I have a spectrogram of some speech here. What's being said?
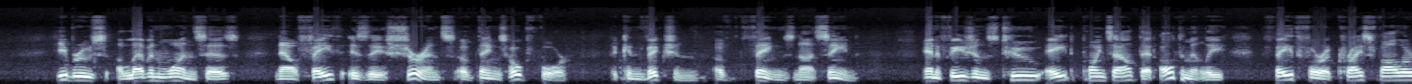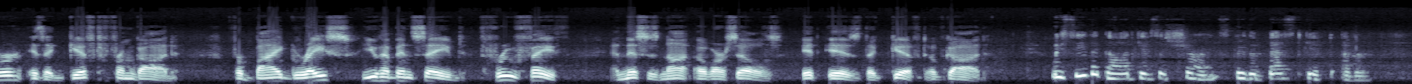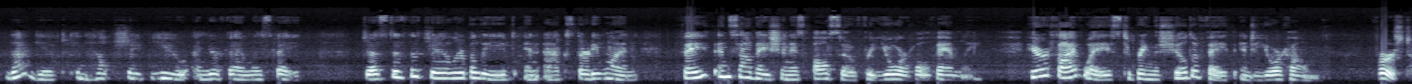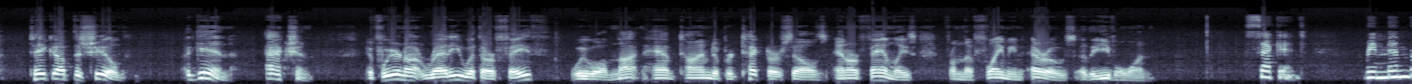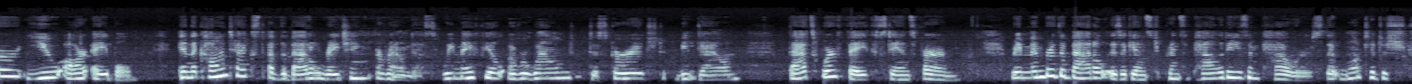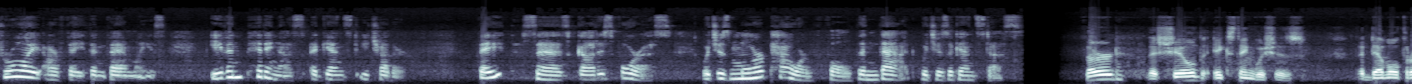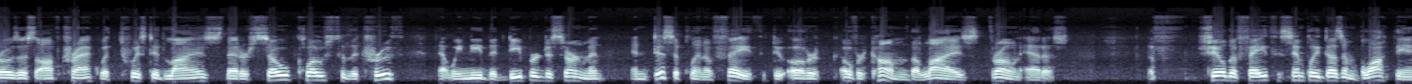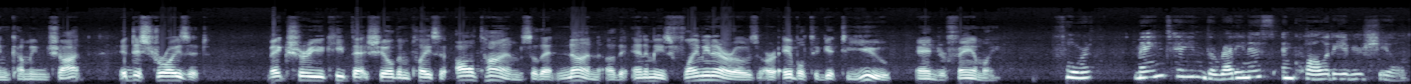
Hebrews 11:1 says, "Now faith is the assurance of things hoped for, the conviction of things not seen." And Ephesians 2:8 points out that ultimately faith for a Christ follower is a gift from God. For by grace you have been saved through faith, and this is not of ourselves, it is the gift of God. We see that God gives assurance through the best gift ever. That gift can help shape you and your family's faith. Just as the jailer believed in Acts 31, faith and salvation is also for your whole family. Here are five ways to bring the shield of faith into your home. First, take up the shield. Again, action. If we are not ready with our faith, we will not have time to protect ourselves and our families from the flaming arrows of the evil one. Second, remember you are able. In the context of the battle raging around us, we may feel overwhelmed, discouraged, beat down. That's where faith stands firm. Remember the battle is against principalities and powers that want to destroy our faith and families, even pitting us against each other. Faith says God is for us, which is more powerful than that which is against us. Third, the shield extinguishes. The devil throws us off track with twisted lies that are so close to the truth that we need the deeper discernment and discipline of faith to over, overcome the lies thrown at us. The f- shield of faith simply doesn't block the incoming shot, it destroys it. Make sure you keep that shield in place at all times so that none of the enemy's flaming arrows are able to get to you and your family. Fourth, maintain the readiness and quality of your shield.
